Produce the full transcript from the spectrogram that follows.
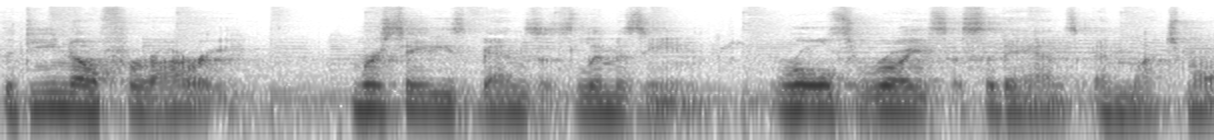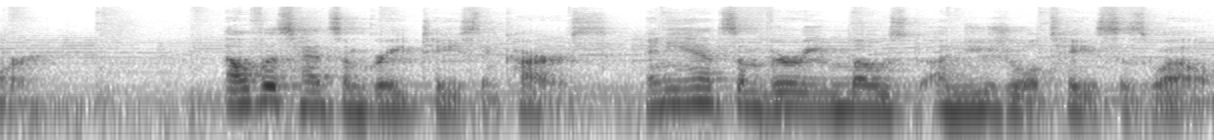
the Dino Ferrari, Mercedes Benz's limousine, Rolls Royce sedans, and much more. Elvis had some great taste in cars, and he had some very most unusual tastes as well.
